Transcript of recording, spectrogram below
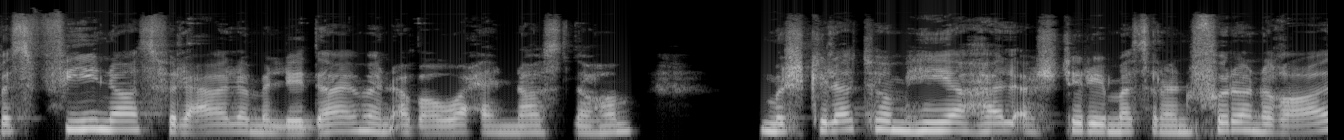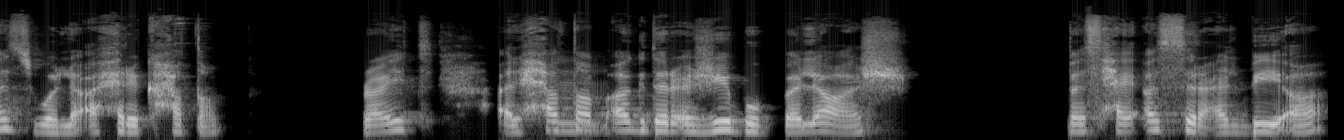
بس في ناس في العالم اللي دائما أبغى أوعي الناس لهم مشكلتهم هي هل أشتري مثلا فرن غاز ولا أحرق حطب right right? الحطب م. أقدر أجيبه ببلاش بس حيأثر على البيئة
